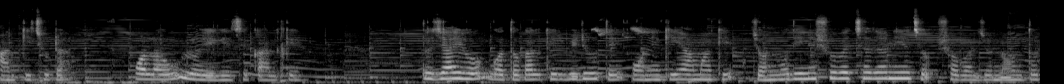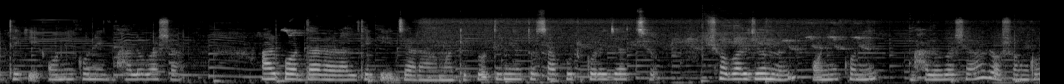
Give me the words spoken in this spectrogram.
আর কিছুটা পোলাও রয়ে গেছে কালকের। তো যাই হোক, গতকালকের ভিডিওতে অনেকেই আমাকে জন্মদিনের শুভেচ্ছা জানিয়েছ। সবার জন্য অন্তর থেকে অনেক অনেক ভালোবাসা। আর পর্দার আড়াল থেকে যারা আমাকে প্রতিনিয়ত সাপোর্ট করে যাচ্ছ, সবার জন্যই অনেক অনেক ভালোবাসা আর অসংখ্য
